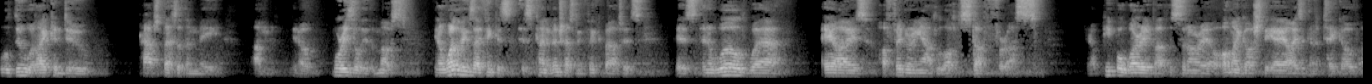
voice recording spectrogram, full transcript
will do what I can do, perhaps better than me, um, you know, more easily than most. You know, one of the things I think is, is kind of interesting to think about is is in a world where AIs are figuring out a lot of stuff for us. You know, people worry about the scenario. Oh my gosh, the AIs are going to take over.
